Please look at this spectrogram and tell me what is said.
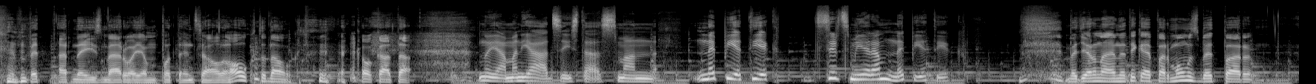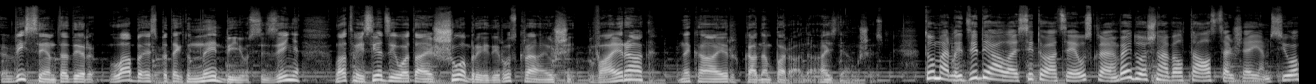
bet ar neizmērojamu potenciālu augt un augt. Kaut kā tā. Nu jā, man jāatzīstās, man nepietiek, sirdsmieram nepietiek. Bet, ja runājam ne tikai par mums, bet par visiem, tad ir laba, es pat teiktu, nebijusi ziņa. Latvijas iedzīvotāji šobrīd ir uzkrājuši vairāk nekā ir kādam parādā aizņēmušies. Tomēr līdz ideālai situācijai uzkrājuma veidošanā vēl tāls ceļš ejams, jo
